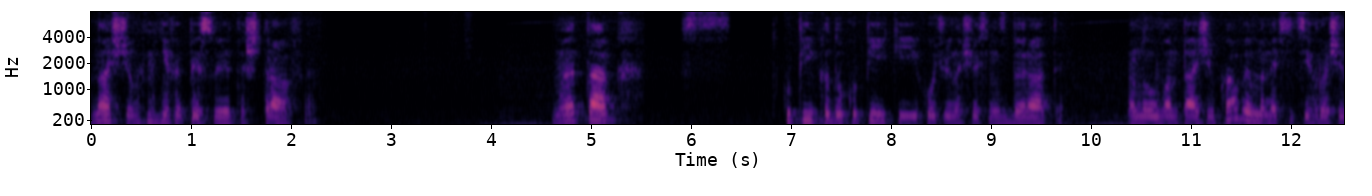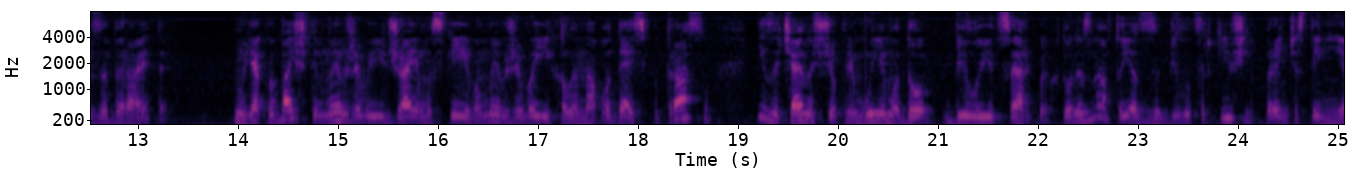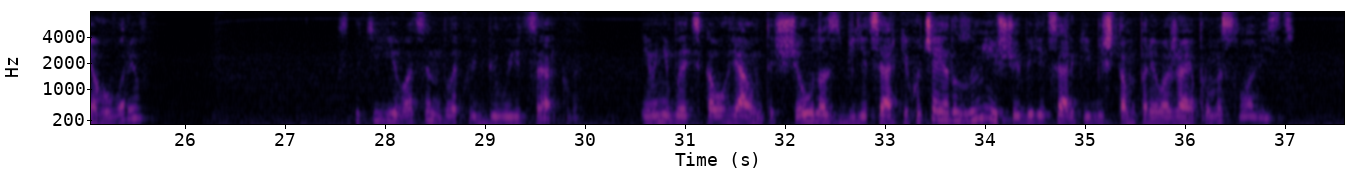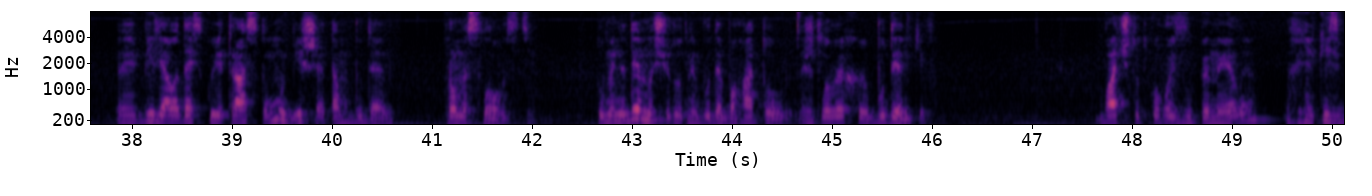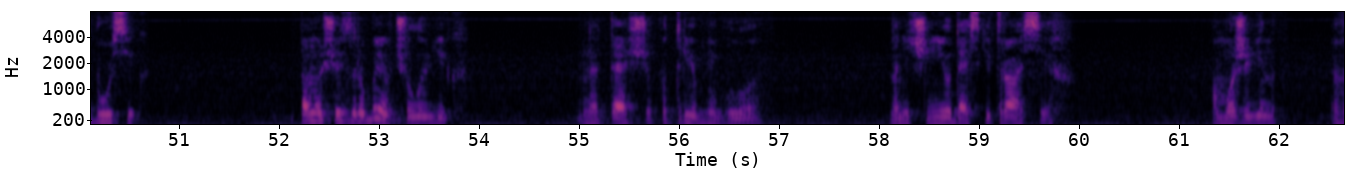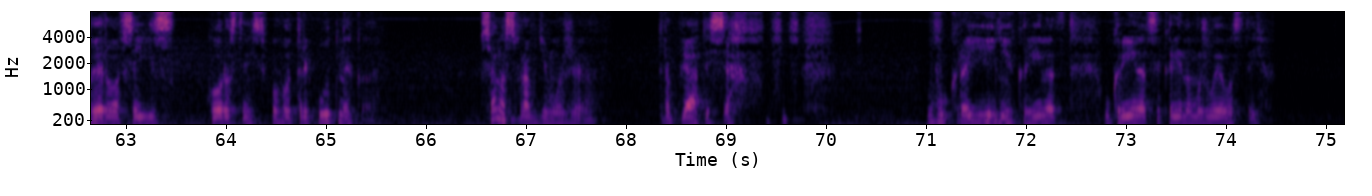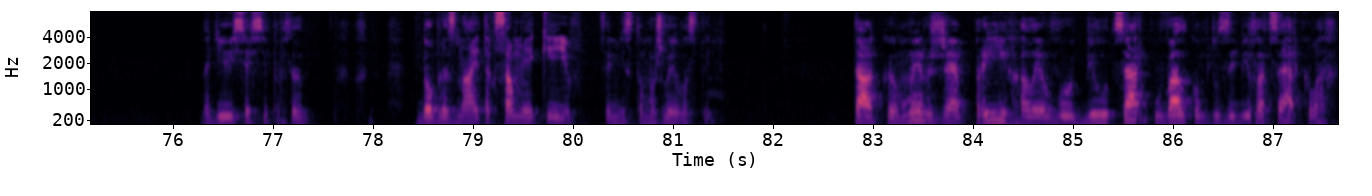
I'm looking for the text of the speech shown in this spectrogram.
Нащо ви мені виписуєте штрафи? Ну я так копійка до копійки і хочу на щось назбирати. На нову вантажівку, а ви в мене всі ці гроші забираєте. Ну, як ви бачите, ми вже виїжджаємо з Києва. Ми вже виїхали на Одеську трасу і, звичайно, що прямуємо до Білої церкви. Хто не знав, то я з Білоцерківщини, в передній частині я говорив. Статіїв, а це недалеко від Білої церкви. І мені буде цікаво глянути, що у нас в Білій церкві. Хоча я розумію, що в Білій церкві більш там переважає промисловість е, біля Одеської траси, тому більше там буде промисловості. Тому не дивно, що тут не буде багато житлових будинків. Бачу, тут когось зупинили, якийсь бусик. Певно, щось зробив чоловік. Не те, що потрібно було на нічній одеській трасі. А може він вирвався із Коростенського трикутника? Все насправді може траплятися в Україні. Країна, Україна це країна можливостей. Надіюся, всі про це добре знають, так само, як Київ. Це місто можливостей. Так, ми вже приїхали в Білу церкву. Welcome to the Біла церква.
